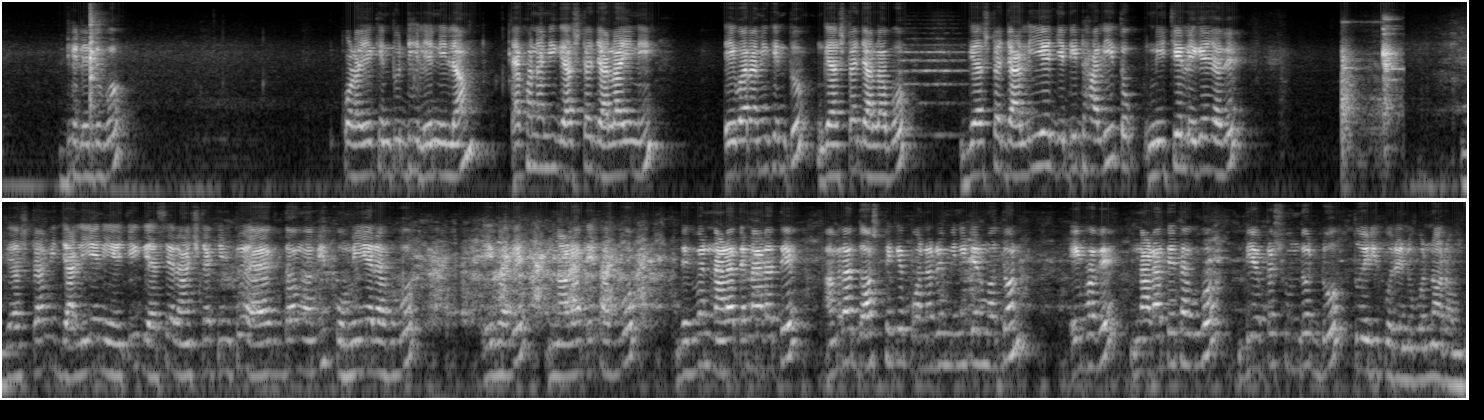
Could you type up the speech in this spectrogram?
ঢেলে দেব। কড়াইয়ে কিন্তু ঢেলে নিলাম। এখন আমি গ্যাসটা জ্বালাইনি। এবার আমি কিন্তু গ্যাসটা জ্বালাবো। গ্যাসটা জ্বালিয়ে যদি ঢালি তো নিচে লেগে যাবে। গ্যাসটা আমি জ্বালিয়ে নিয়েছি। গ্যাসের আঁচটা কিন্তু একদম আমি কমিয়ে রাখব। এইভাবে নাড়াতে থাকব। দেখবেন নাড়াতে নাড়াতে আমরা দশ থেকে পনেরো মিনিটের মতন এইভাবে নাড়াতে থাকব। দিয়ে একটা সুন্দর ডো তৈরি করে নেব নরম।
